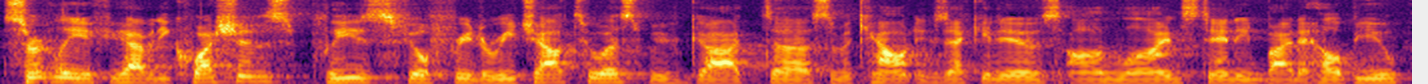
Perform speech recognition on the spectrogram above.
certainly, if you have any questions, please feel free to reach out to us. We've got uh, some account executives online standing by to help you.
